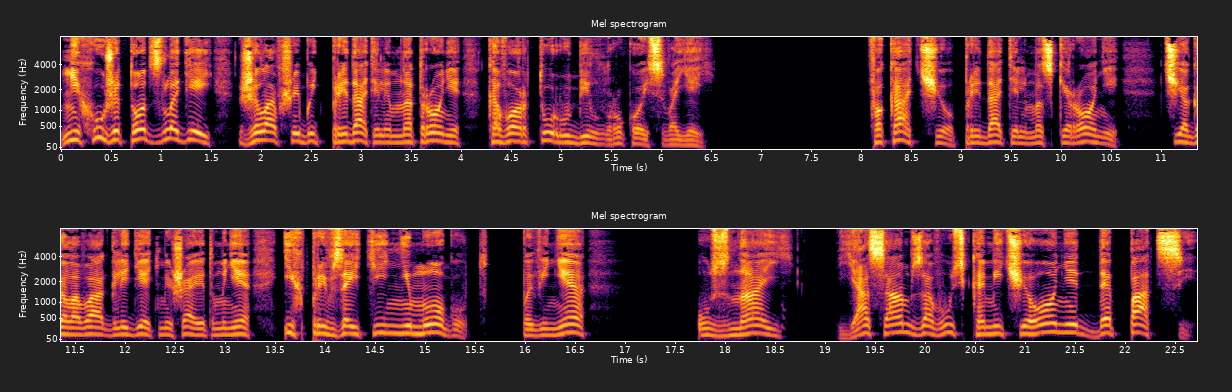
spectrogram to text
Не хуже тот злодей, желавший быть предателем на троне, кого Артур убил рукой своей. Фокаччо, предатель Маскерони, чья голова глядеть мешает мне, их превзойти не могут. По вине узнай, я сам зовусь Камичионе де Паци.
